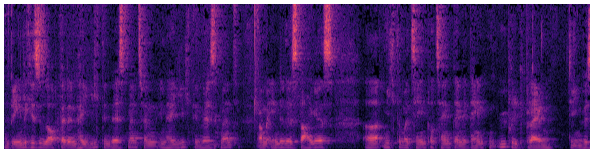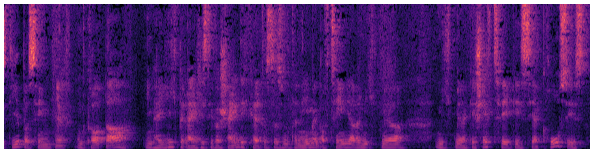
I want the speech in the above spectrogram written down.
Und ähnlich ist es auch bei den High-Yield-Investments, wenn im High-Yield-Investment am Ende des Tages äh, nicht einmal 10% der Emittenten übrig bleiben, die investierbar sind. Ja. Und gerade da im High-Yield-Bereich ist die Wahrscheinlichkeit, dass das Unternehmen auf 10 Jahre nicht mehr, nicht mehr geschäftsfähig ist, sehr groß ist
